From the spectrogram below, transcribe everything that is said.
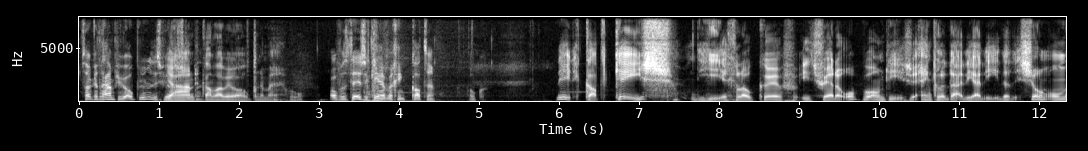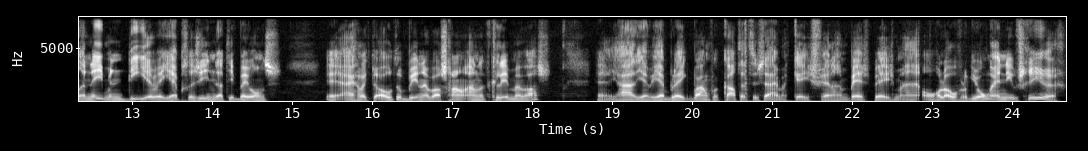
Zal ik het raampje weer openen? Dat ja, dat kan wel weer openen. Maar hoe? Overigens, deze keer hebben we geen katten. Ook. Nee, de kat Kees, die hier geloof ik uh, iets verderop woont, die is enkele dagen, ja, die, dat is zo'n ondernemend dier. Je hebt gezien dat hij bij ons uh, eigenlijk de auto binnen was gaan aan het klimmen was. Uh, ja, jij bleek bang voor katten te zijn, maar Kees verder een best beest, maar ongelooflijk jong en nieuwsgierig.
